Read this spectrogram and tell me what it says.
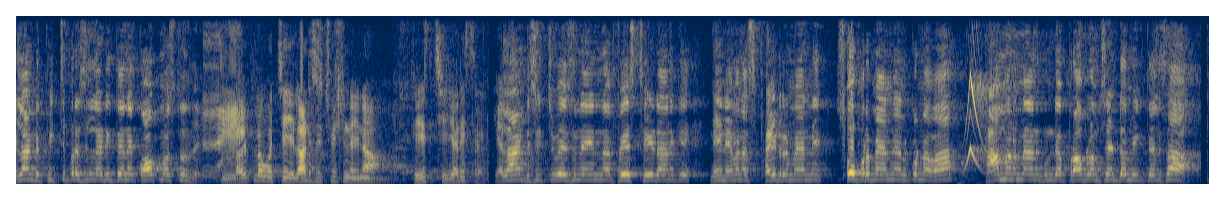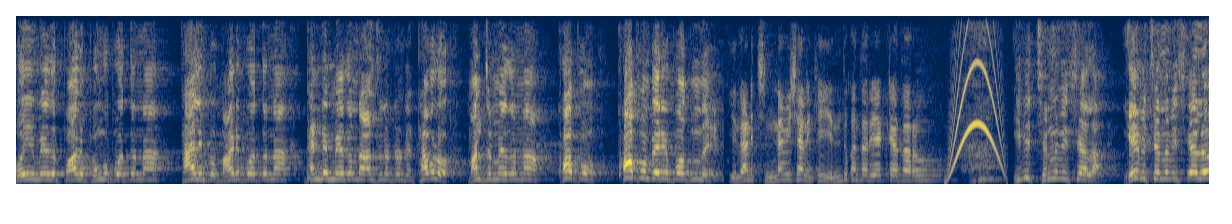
ఇలాంటి పిచ్చి ప్రశ్నలు అడిగితేనే కోపం వస్తుంది. లైఫ్లో వచ్చే ఎలాంటి సిచ్యువేషన్ అయినా ఫేస్ చేయాలి సార్. ఎలాంటి సిచ్యువేషన్ అయినా ఫేస్ చేయడానికి నేను ఏమైనా స్పైడర్ మ్యాన్ని సూపర్ మ్యాన్ని అనుకున్నావా కామన్ మ్యాన్ ఉండే ప్రాబ్లమ్స్ ఏంటో మీకు తెలుసా? పొయ్యి మీద పాలు పొంగిపోతున్నా తాలింపు మాడిపోతున్నా దండెం మీద ఉండాల్సినటువంటి టవలు మంచం మీద ఉన్న కోపం కోపం పెరిగిపోతుంది. ఇలాంటి చిన్న విషయానికి ఎందుకు అంత రియాక్ట్ అవుతారు? ఇవి చిన్న విషయాలా? ఏవి చిన్న విషయాలు?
